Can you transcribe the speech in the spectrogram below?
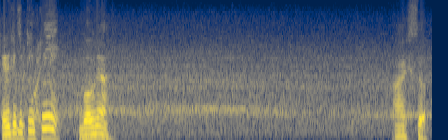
Ini tipi-tipi golnya. Nice.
